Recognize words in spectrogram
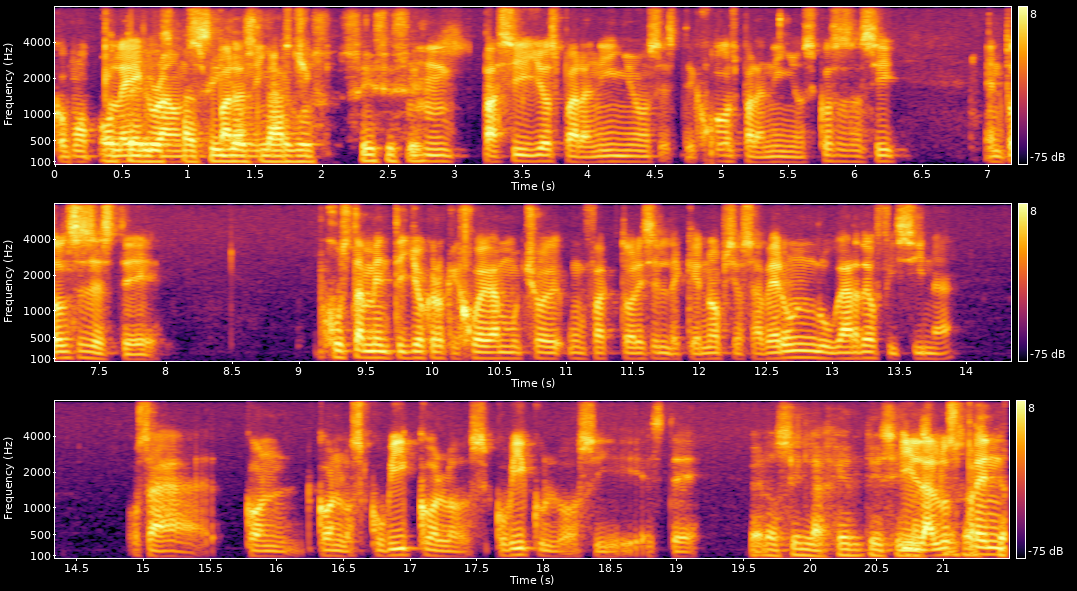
como Hoteles, playgrounds para pasillos niños largos. Sí, sí, sí. Pasillos para niños, este, juegos para niños, cosas así. Entonces, este, justamente yo creo que juega mucho un factor es el de kenopsia, o sea, ver un lugar de oficina, o sea, con, con los cubículos, cubículos y este, Pero sin la gente y sin Y las la luz cosas que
